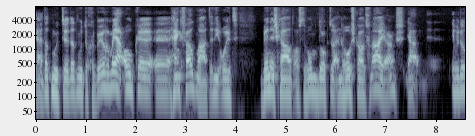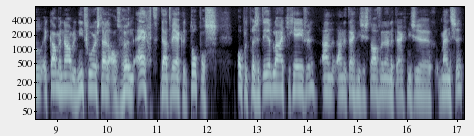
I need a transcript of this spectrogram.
Ja, dat moet, eh, dat moet toch gebeuren. Maar ja, ook eh, eh, Henk Veldmaten, die ooit binnen is gehaald als de wonderdokter en de hoofdscout van Ajax. Ja, ik bedoel, ik kan me namelijk niet voorstellen als hun echt daadwerkelijk toppers op het presenteerblaadje geven aan, aan de technische staf en aan de technische mensen.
